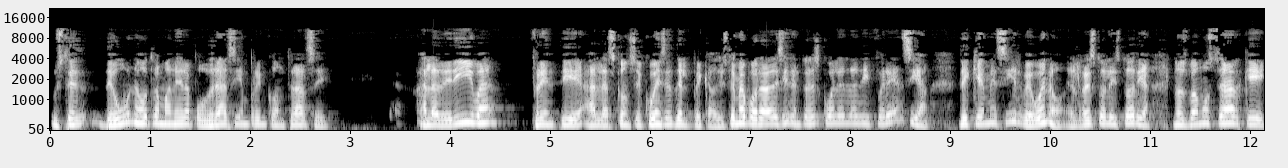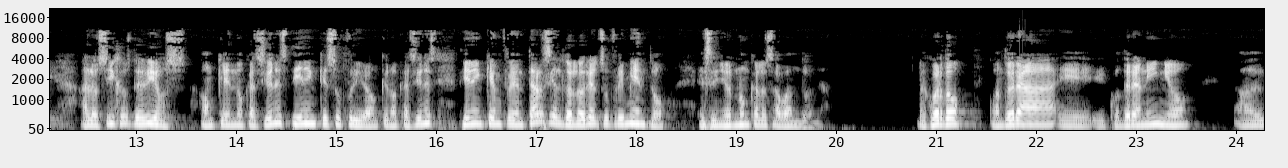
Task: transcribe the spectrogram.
usted de una u otra manera podrá siempre encontrarse a la deriva frente a las consecuencias del pecado. Y usted me podrá decir entonces cuál es la diferencia, de qué me sirve. Bueno, el resto de la historia nos va a mostrar que a los hijos de Dios, aunque en ocasiones tienen que sufrir, aunque en ocasiones tienen que enfrentarse al dolor y al sufrimiento, el Señor nunca los abandona. Recuerdo cuando era, eh, cuando era niño, ah,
